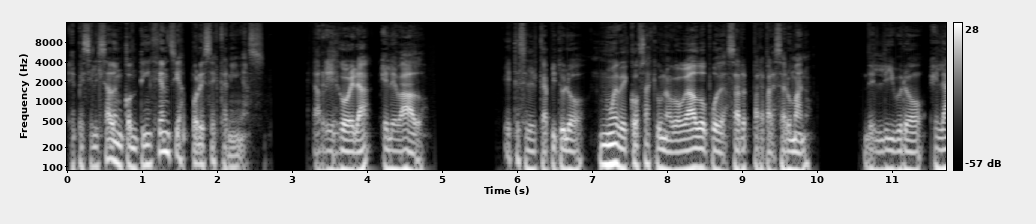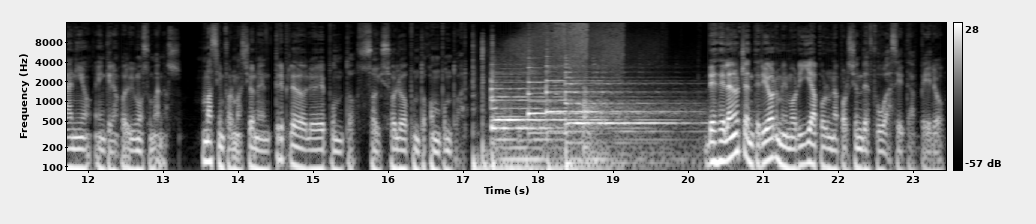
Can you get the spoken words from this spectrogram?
especializado en contingencias por esas caniñas. El riesgo era elevado. Este es el capítulo Nueve cosas que un abogado puede hacer para parecer humano, del libro El año en que nos volvimos humanos. Más información en www.soysolo.com.ar. Desde la noche anterior me moría por una porción de fugaceta, pero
